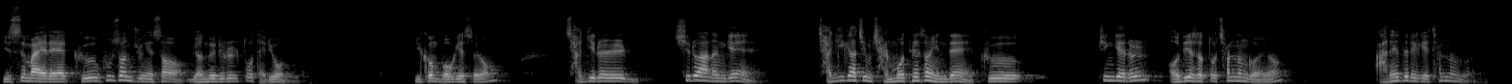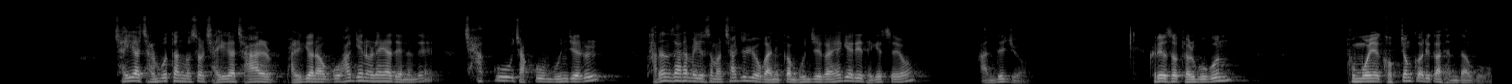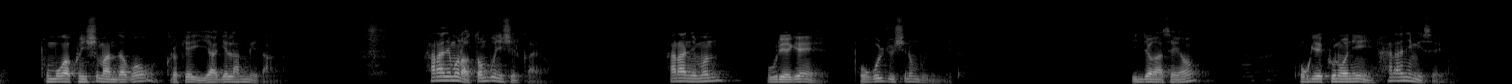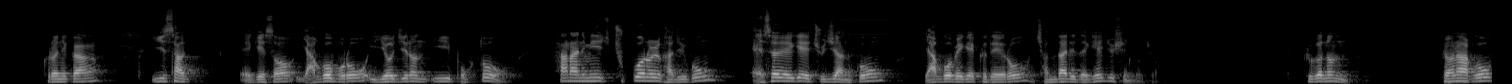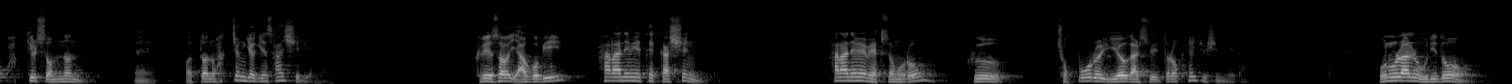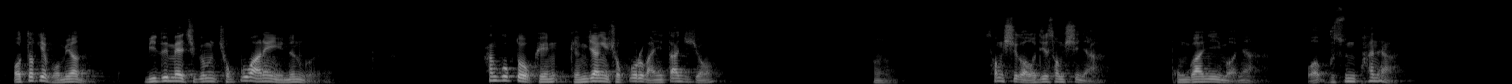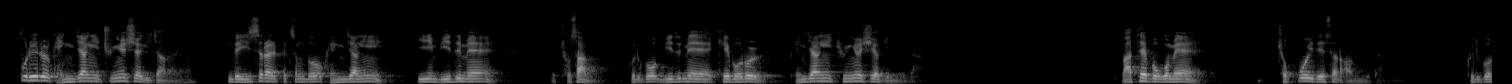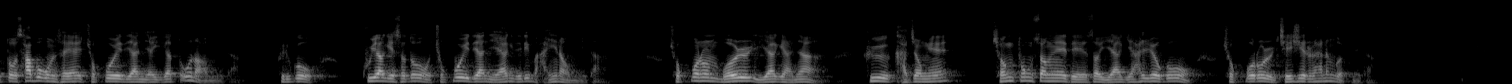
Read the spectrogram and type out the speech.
이스마엘의 그 후손 중에서 며느리를 또 데려옵니다. 이건 뭐겠어요? 자기를 싫어하는 게 자기가 지금 잘못해서인데 그 핑계를 어디에서 또 찾는 거예요? 아내들에게 찾는 거예요. 자기가 잘못한 것을 자기가 잘 발견하고 확인을 해야 되는데 자꾸 자꾸 문제를 다른 사람에게서만 찾으려고 하니까 문제가 해결이 되겠어요? 안 되죠. 그래서 결국은 부모의 걱정거리가 된다고 부모가 근심한다고 그렇게 이야기를 합니다. 하나님은 어떤 분이실까요? 하나님은 우리에게 복을 주시는 분입니다. 인정하세요? 복의 근원이 하나님이세요. 그러니까 이삭에게서 야곱으로 이어지는 이 복도 하나님이 주권을 가지고 에서에게 주지 않고 야곱에게 그대로 전달이 되게 해주시는 거죠. 그거는 변하고 바뀔 수 없는 예, 어떤 확정적인 사실이에요. 그래서 야곱이 하나님이 택하신 하나님의 백성으로 그 족보를 이어갈 수 있도록 해주십니다. 오늘날 우리도 어떻게 보면 믿음의 지금 족보 안에 있는 거예요. 한국도 굉장히 족보를 많이 따지죠. 어. 성씨가 어디 성씨냐, 본관이 뭐냐, 어, 무슨 파냐, 뿌리를 굉장히 중요시 여기잖아요. 근데 이스라엘 백성도 굉장히 이 믿음의 조상 그리고 믿음의 계보를 굉장히 중요시 여깁니다. 마태복음에 족보에 대해서 나옵니다. 그리고 또 사복음서에 족보에 대한 이야기가 또 나옵니다. 그리고 구약에서도 족보에 대한 이야기들이 많이 나옵니다. 족보는 뭘 이야기하냐? 그 가정의 정통성에 대해서 이야기하려고 족보를 제시를 하는 겁니다.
